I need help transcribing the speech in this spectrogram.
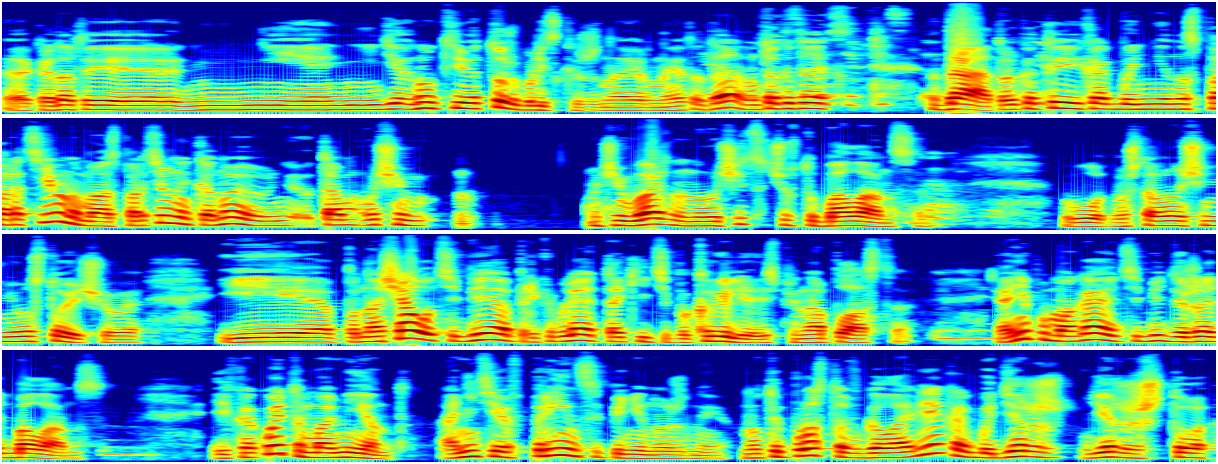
э, когда ты не, не делаешь, ну, тебе тоже близко же, наверное, это, я да? Ну, только ты, да, только ты как бы не на спортивном, а спортивный каноэ, там очень, очень важно научиться чувству баланса. Да. Вот, потому что оно очень неустойчивое. И поначалу тебе прикрепляют такие типа крылья из пенопласта. Угу. И они помогают тебе держать баланс. Угу. И в какой-то момент они тебе в принципе не нужны. Но ты просто в голове как бы держишь, держишь что,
